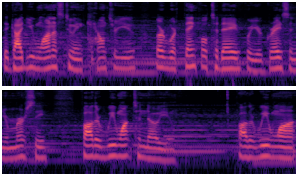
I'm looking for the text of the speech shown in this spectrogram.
that, God, you want us to encounter you. Lord, we're thankful today for your grace and your mercy. Father, we want to know you. Father, we want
